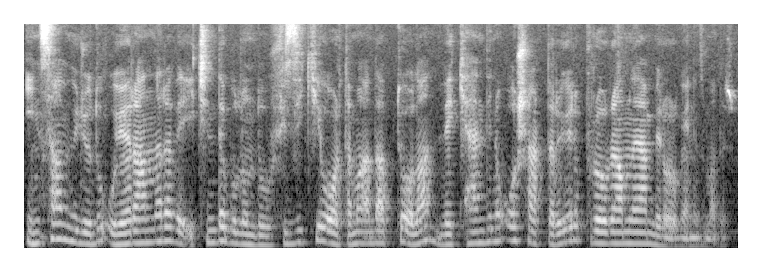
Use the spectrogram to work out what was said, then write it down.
İnsan vücudu uyaranlara ve içinde bulunduğu fiziki ortama adapte olan ve kendini o şartlara göre programlayan bir organizmadır.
